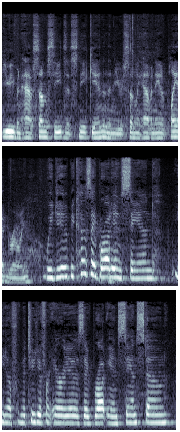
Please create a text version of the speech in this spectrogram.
you even have some seeds that sneak in, and then you suddenly have a native plant growing. We do because they brought in sand, you know, from the two different areas. They've brought in sandstone.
